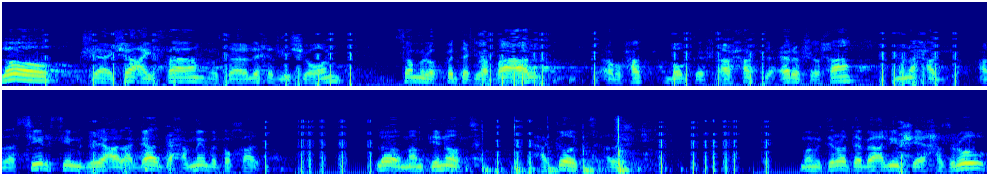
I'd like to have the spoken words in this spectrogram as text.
לא שהאישה עייפה, רוצה ללכת לישון, שמה לו פתק לבעל, ארוחת בוקר, ארוחת ערב שלך, מונחת על הסיר, שים את זה על הגז, תחמם ותאכל. לא, ממתינות, חכות, ממתינות לבעלים שיחזרו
